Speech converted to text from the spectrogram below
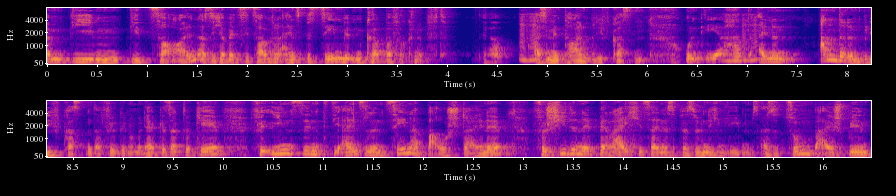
ähm die, die Zahlen, also ich habe jetzt die Zahlen von 1 bis 10 mit dem Körper verknüpft. Ja, mhm. als mentalen Briefkasten. Und er hat mhm. einen anderen Briefkasten dafür genommen. Er hat gesagt, okay, für ihn sind die einzelnen Zehnerbausteine verschiedene Bereiche seines persönlichen Lebens. Also zum Beispiel,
